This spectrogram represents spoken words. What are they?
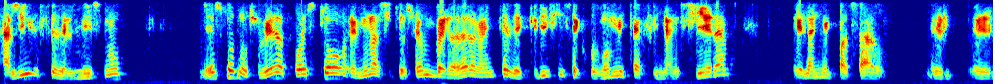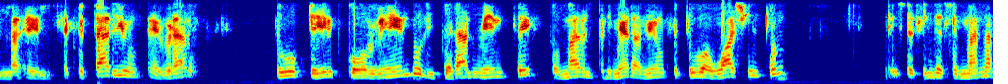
salirse del mismo esto nos hubiera puesto en una situación verdaderamente de crisis económica financiera el año pasado. El, el, secretario Ebrard tuvo que ir corriendo literalmente, tomar el primer avión que tuvo a Washington este fin de semana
